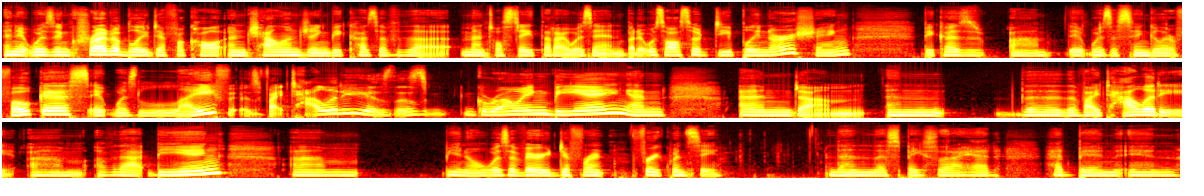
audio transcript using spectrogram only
and it was incredibly difficult and challenging because of the mental state that I was in. But it was also deeply nourishing because um, it was a singular focus. It was life. It was vitality. Is this growing being and and um, and the the vitality um, of that being, um, you know, was a very different frequency than the space that I had had been in.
